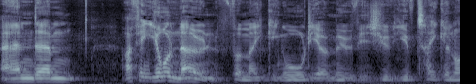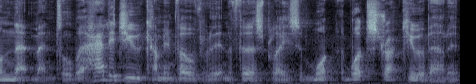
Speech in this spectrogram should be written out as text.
And um, I think you're known for making audio movies. You, you've taken on that mantle. But how did you come involved with it in the first place, and what, what struck you about it?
